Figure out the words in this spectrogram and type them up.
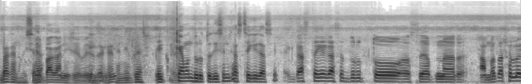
বাগান হয়েছে হ্যাঁ, বাগান হিসেবে দেখেন। এই কেমন দূরত্ব দিয়েছেন গাছ থেকে গাছে? গাছ থেকে গাছের দূরত্ব আছে আপনার আমরা তো আসলে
